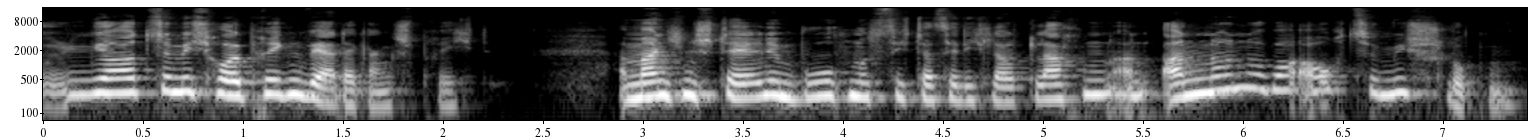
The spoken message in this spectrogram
ja ziemlich holprigen Werdegang spricht. An manchen Stellen im Buch musste ich tatsächlich laut lachen, an anderen aber auch ziemlich schlucken.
